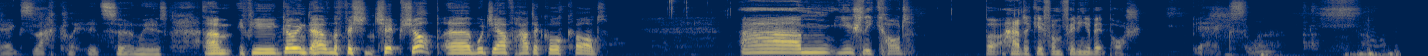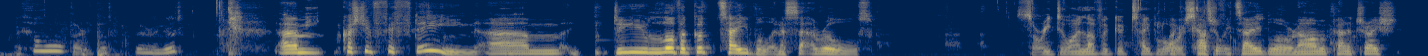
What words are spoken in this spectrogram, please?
Yeah, exactly. It certainly is. Um, if you're going down the fish and chip shop, uh, would you have haddock or cod? Um, usually cod, but haddock if I'm feeling a bit posh. Excellent. Oh, very good. Very good. Um, question 15. Um, do you love a good table and a set of rules? Sorry, do I love a good table or Like a a set of casualty table or an armor penetration?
